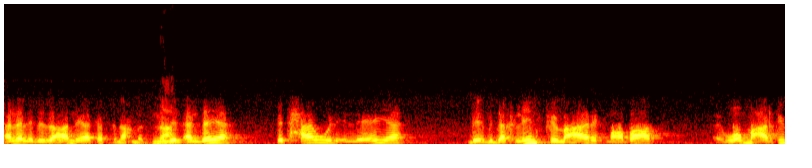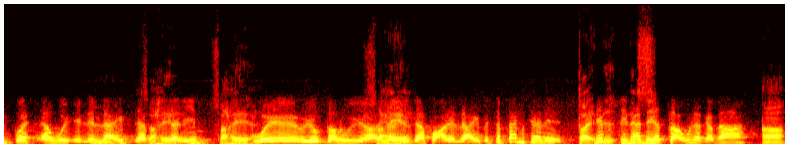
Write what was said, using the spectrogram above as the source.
أنا اللي بيزعلني يا كابتن أحمد نعم. إن الأندية بتحاول اللي هي داخلين في معارك مع بعض وهم عارفين كويس قوي إن اللعيب ده مش صحيح. سليم صحيح. ويفضلوا ي- صحيح. يدافعوا على اللعيب. أنت بتعمل كده ليه؟ طيب، نفسي نادي يطلع يقول يا جماعة. آه.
